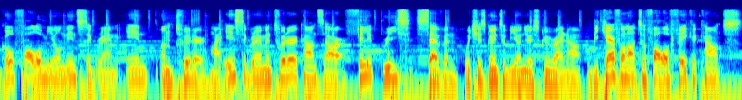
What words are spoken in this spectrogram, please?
go follow me on Instagram and on Twitter. My Instagram and Twitter accounts accounts are Philip Reese 7, which is going to be on your screen right now. Be careful not to follow fake accounts.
